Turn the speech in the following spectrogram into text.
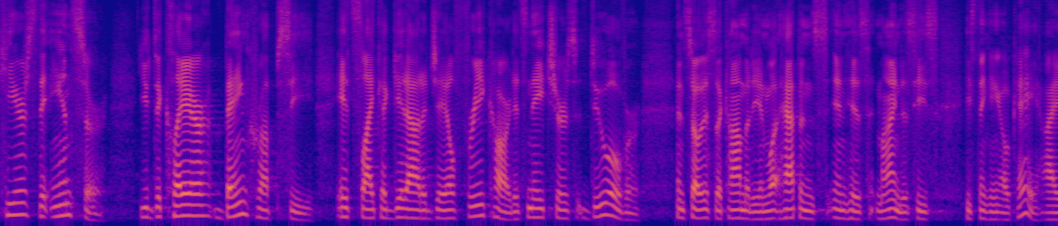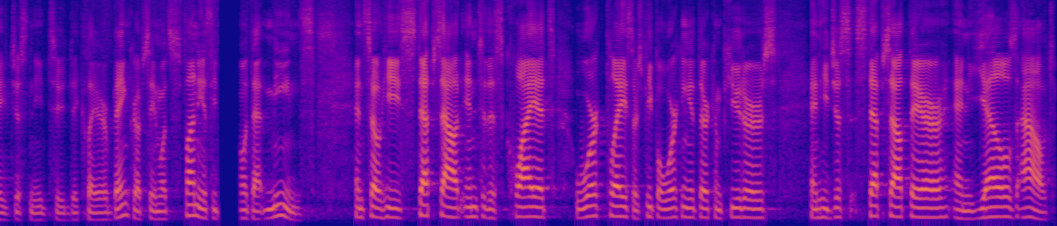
here's the answer you declare bankruptcy. It's like a get out of jail free card, it's nature's do over. And so this is a comedy, and what happens in his mind is he's, he's thinking, okay, I just need to declare bankruptcy. And what's funny is he doesn't know what that means. And so he steps out into this quiet workplace. There's people working at their computers, and he just steps out there and yells out,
